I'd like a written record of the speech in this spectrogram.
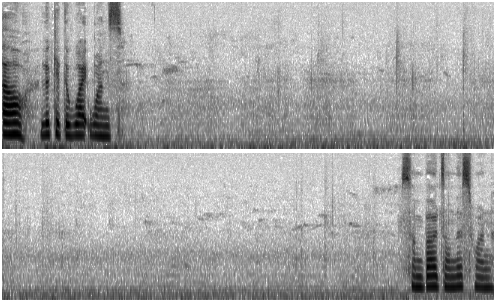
Oh, look at the white ones. Some buds on this one.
